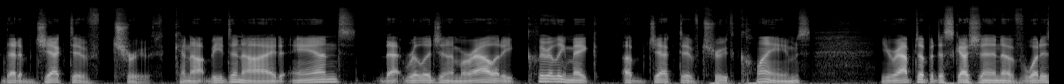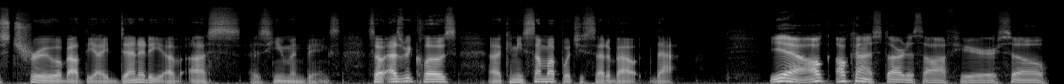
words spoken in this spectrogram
that objective truth cannot be denied, and that religion and morality clearly make objective truth claims you wrapped up a discussion of what is true about the identity of us as human beings. So, as we close, uh, can you sum up what you said about that? Yeah, I'll, I'll kind of start us off here. So,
